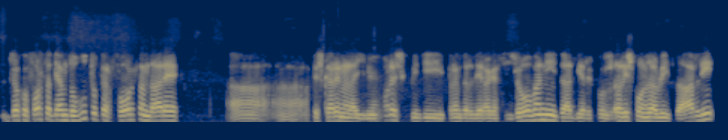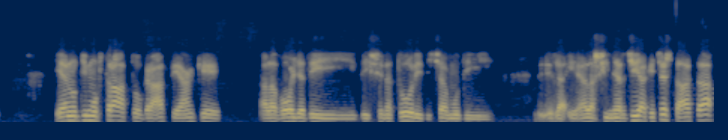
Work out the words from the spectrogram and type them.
gioco forza abbiamo dovuto per forza andare a, a, pescare nella juniores, quindi prendere dei ragazzi giovani, dargli respons- responsabilizzarli e hanno dimostrato, grazie anche alla voglia dei, dei senatori, diciamo, di, la, alla sinergia che c'è stata,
